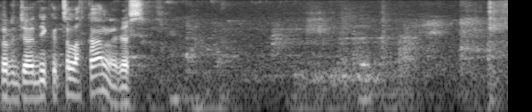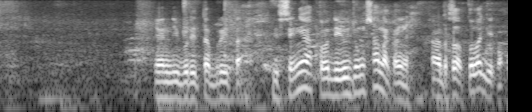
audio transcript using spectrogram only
terjadi kecelakaan ya, guys. Yang di berita-berita di sini atau di ujung sana kayaknya. Ada satu lagi kok.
